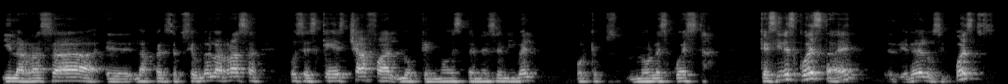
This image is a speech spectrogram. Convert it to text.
y la raza, eh, la percepción de la raza, pues es que es chafa lo que no está en ese nivel, porque pues, no les cuesta. Que sí les cuesta, ¿eh? Viene de los impuestos.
